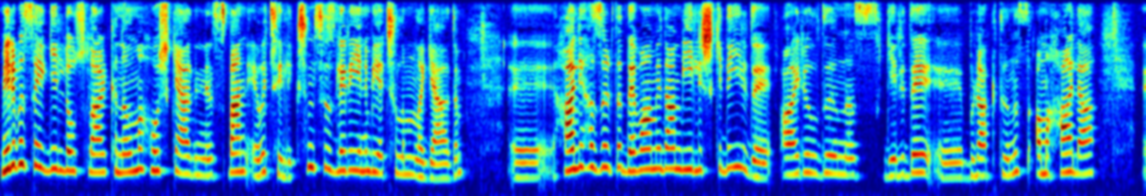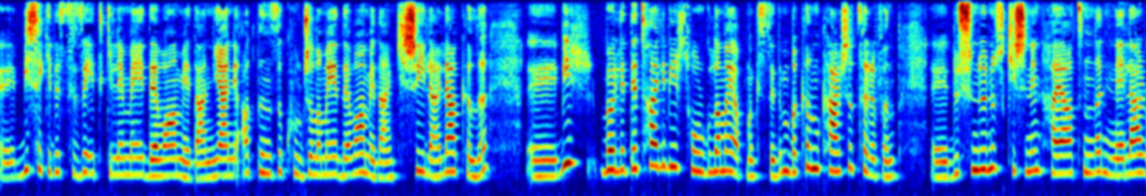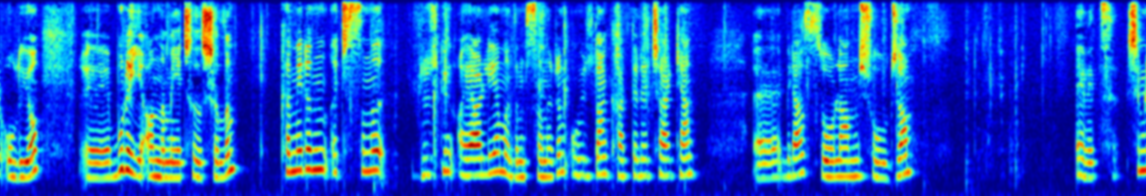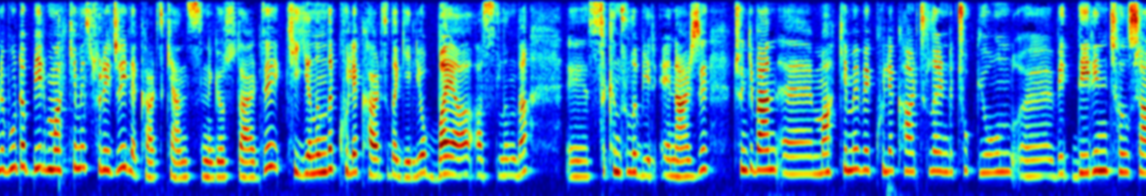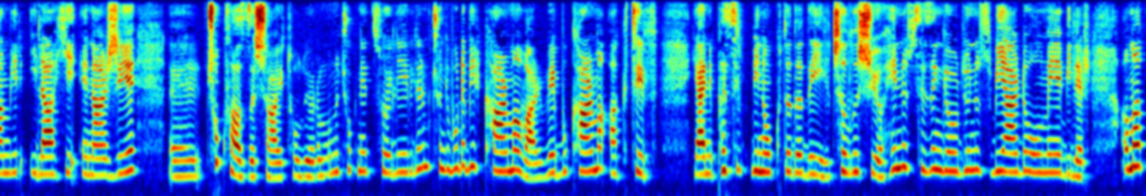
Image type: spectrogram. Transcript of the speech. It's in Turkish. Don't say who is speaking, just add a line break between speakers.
Merhaba sevgili dostlar, kanalıma hoş geldiniz. Ben Eva Çelik. Şimdi sizlere yeni bir açılımla geldim. Ee, hali hazırda devam eden bir ilişki değil de ayrıldığınız, geride e, bıraktığınız ama hala e, bir şekilde sizi etkilemeye devam eden, yani aklınızı kurcalamaya devam eden kişiyle alakalı e, bir böyle detaylı bir sorgulama yapmak istedim. Bakalım karşı tarafın, e, düşündüğünüz kişinin hayatında neler oluyor? E, burayı anlamaya çalışalım. Kameranın açısını düzgün ayarlayamadım sanırım. O yüzden kartları açarken e, biraz zorlanmış olacağım. Evet. Şimdi burada bir mahkeme süreciyle kart kendisini gösterdi ki yanında kule kartı da geliyor. Bayağı aslında e, sıkıntılı bir enerji. Çünkü ben e, mahkeme ve kule kartlarında çok yoğun e, ve derin çalışan bir ilahi enerjiye e, çok fazla şahit oluyorum. Bunu çok net söyleyebilirim. Çünkü burada bir karma var ve bu karma aktif. Yani pasif bir noktada değil, çalışıyor. Henüz sizin gördüğünüz bir yerde olmayabilir. Ama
